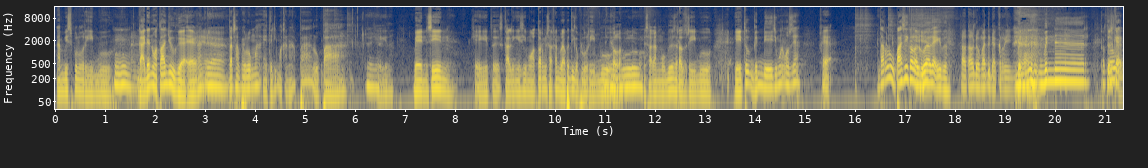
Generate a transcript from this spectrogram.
habis sepuluh ribu. Hmm. Nggak ada nota juga ya kan. Ya, Ntar sampai rumah, eh tadi makan apa? Lupa. ya, ya. Kayak gitu. Bensin kayak gitu. Sekali ngisi motor misalkan berapa? tiga puluh ribu. Kalau 30. misalkan mobil seratus ribu. Ya itu gede. Cuma maksudnya kayak ntar lupa sih kalau gua Iya. kayak gitu. Tahu-tahu dompet udah kering. Bener. bener. Terus Tahu- kayak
